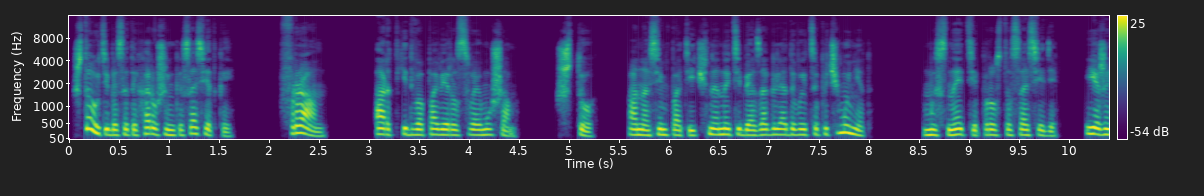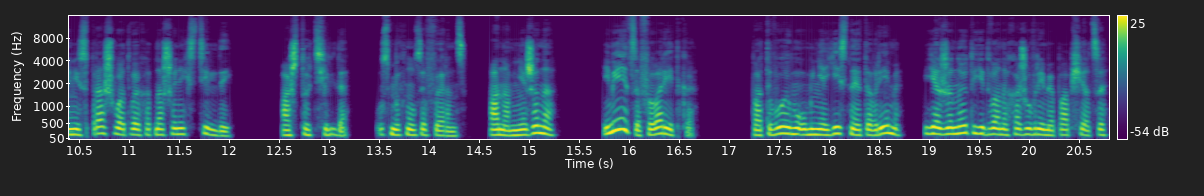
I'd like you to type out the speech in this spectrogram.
Что у тебя с этой хорошенькой соседкой? Фран. Арт едва поверил своим ушам. Что? Она симпатичная, на тебя заглядывается, почему нет? Мы с Нетти просто соседи. Я же не спрашиваю о твоих отношениях с Тильдой. А что Тильда? Усмехнулся Ференс. Она мне жена. Имеется фаворитка? По-твоему, у меня есть на это время? Я женой-то едва нахожу время пообщаться.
